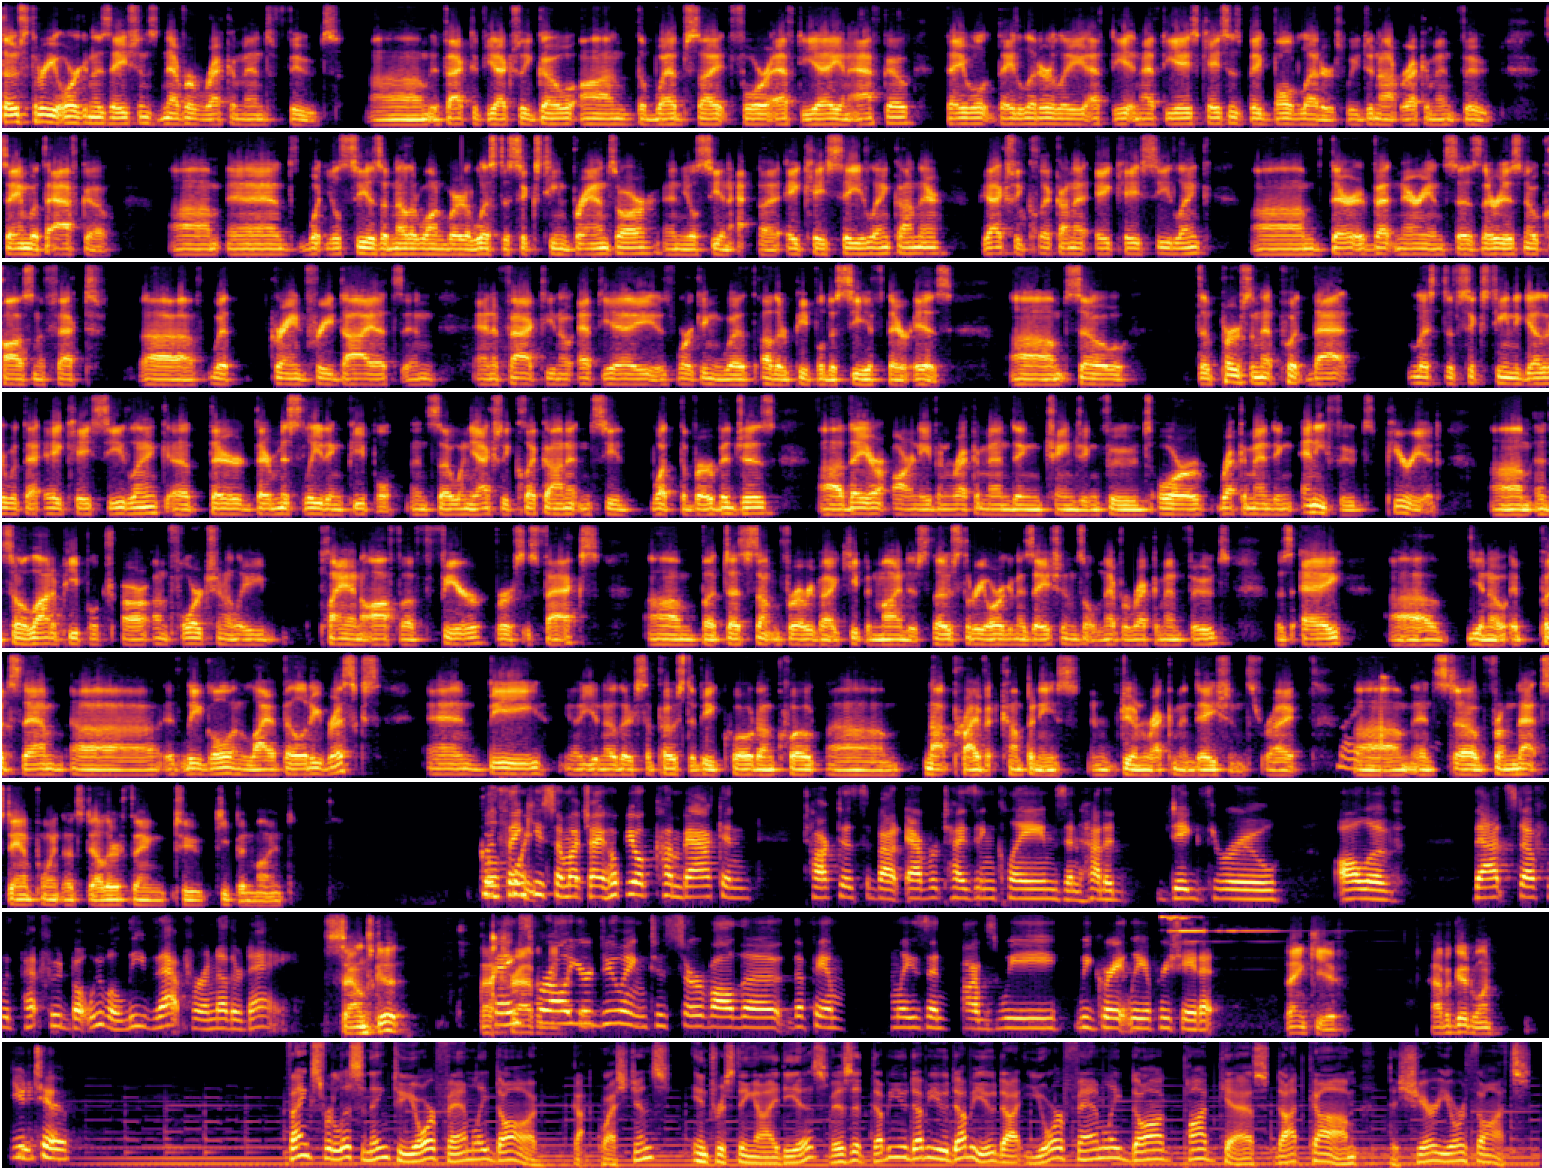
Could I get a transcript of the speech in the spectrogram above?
those three organizations never recommend foods. Um, in fact, if you actually go on the website for FDA and AAFCO, they will they literally FDA in FDA's cases, big bold letters. We do not recommend food. Same with AAFCO. Um, and what you'll see is another one where a list of 16 brands are, and you'll see an a, AKC link on there. If you actually click on that AKC link, um, their veterinarian says there is no cause and effect uh, with grain-free diets, and and in fact, you know, FDA is working with other people to see if there is. Um, so the person that put that list of 16 together with that AKC link, uh, they're they're misleading people. And so when you actually click on it and see what the verbiage is, uh, they are, aren't even recommending changing foods or recommending any foods. Period. Um, and so a lot of people are unfortunately playing off of fear versus facts. Um, but that's something for everybody to keep in mind is those three organizations will never recommend foods. There's A, uh, you know, it puts them uh, at legal and liability risks. And B, you know, you know, they're supposed to be quote unquote um, not private companies and doing recommendations, right? right. Um, and so, from that standpoint, that's the other thing to keep in mind. Good well, thank you so much. I hope you'll come back and talk to us about advertising claims and how to dig through all of that stuff with pet food, but we will leave that for another day. Sounds good. Thanks, Thanks for, for all you're doing to serve all the the families and dogs. We we greatly appreciate it. Thank you. Have a good one. You, you too. Thanks for listening to Your Family Dog. Got questions? Interesting ideas? Visit www.yourfamilydogpodcast.com to share your thoughts.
